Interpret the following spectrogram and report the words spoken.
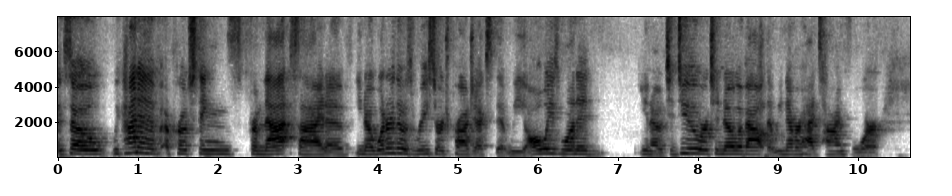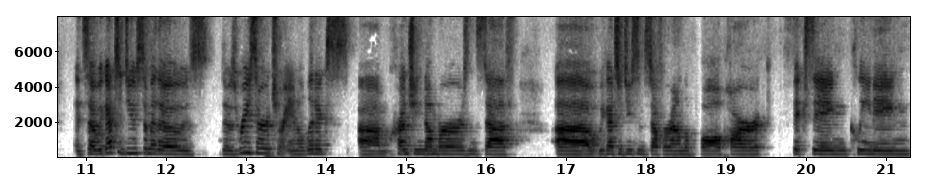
And so we kind of approach things from that side of, you know, what are those research projects that we always wanted you know to do or to know about that we never had time for and so we got to do some of those those research or analytics um, crunching numbers and stuff. Uh, we got to do some stuff around the ballpark fixing cleaning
